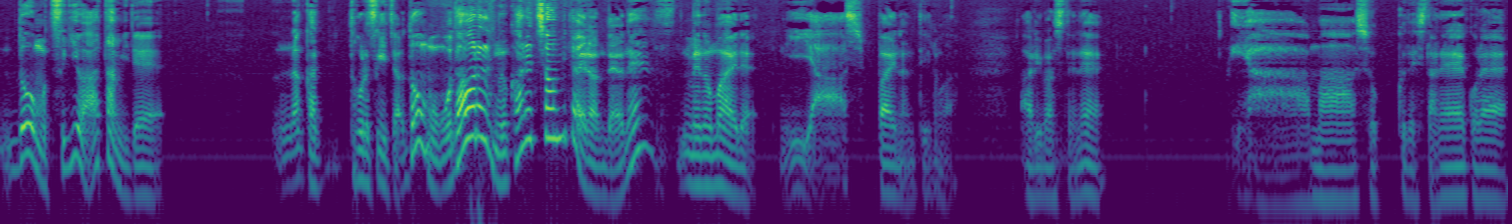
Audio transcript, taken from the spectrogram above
どうも次は熱海でなんか通り過ぎちゃう。どうも小田原で抜かれちゃうみたいなんだよね目の前で。いやー失敗なんていうのがありましてね。いやまあショックでしたねこれ。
